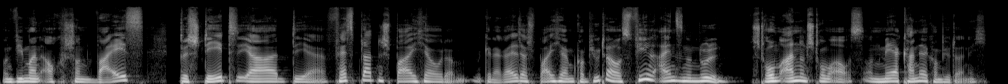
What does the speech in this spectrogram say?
Und wie man auch schon weiß, besteht ja der Festplattenspeicher oder generell der Speicher im Computer aus vielen Einsen und Nullen. Strom an und Strom aus. Und mehr kann der Computer nicht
